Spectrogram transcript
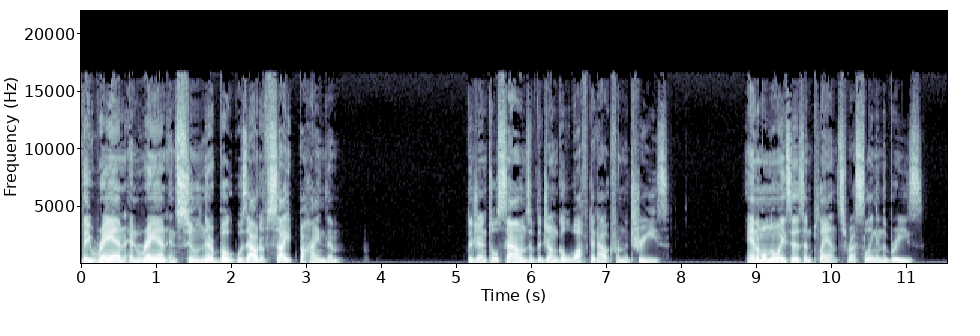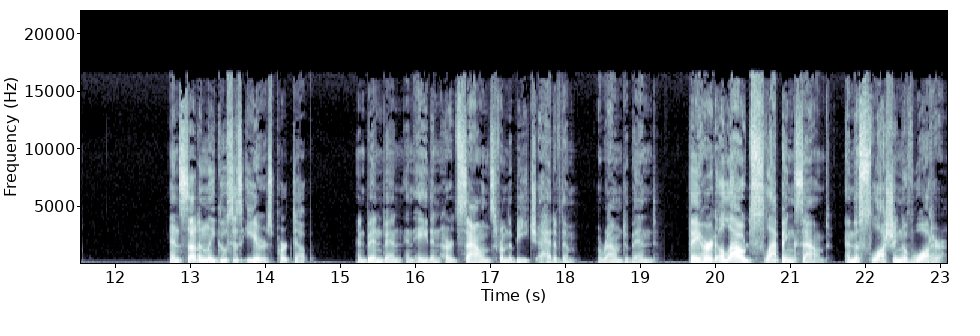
They ran and ran, and soon their boat was out of sight behind them. The gentle sounds of the jungle wafted out from the trees, animal noises and plants rustling in the breeze. And suddenly Goose's ears perked up and Ben Ben and Aiden heard sounds from the beach ahead of them, around a bend. They heard a loud slapping sound, and the sloshing of water,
